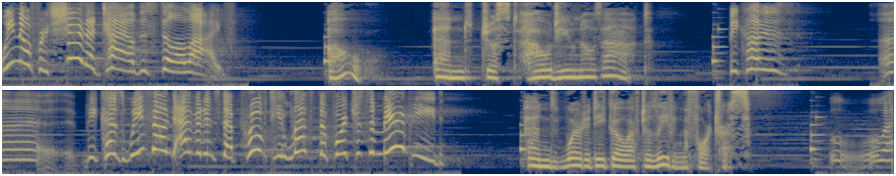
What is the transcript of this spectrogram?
We know for sure that Childe is still alive. Oh, and just how do you know that? Because. Uh. Because we found evidence that proved he left the Fortress of Meropide! And where did he go after leaving the fortress? Well.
